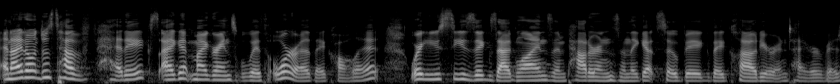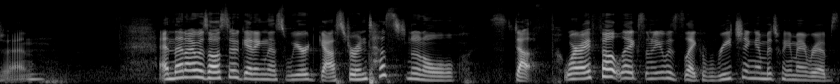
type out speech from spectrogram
And I don't just have headaches, I get migraines with aura, they call it, where you see zigzag lines and patterns and they get so big they cloud your entire vision. And then I was also getting this weird gastrointestinal stuff where I felt like somebody was like reaching in between my ribs,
